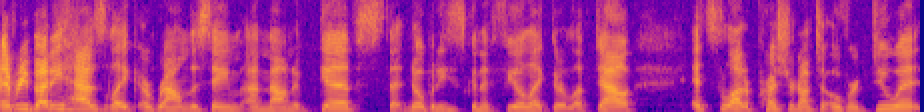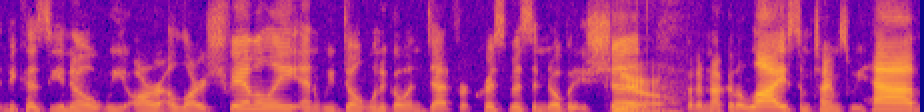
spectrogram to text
everybody has like around the same amount of gifts, that nobody's going to feel like they're left out it's a lot of pressure not to overdo it because you know we are a large family and we don't want to go in debt for christmas and nobody should Yeah. but i'm not going to lie sometimes we have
